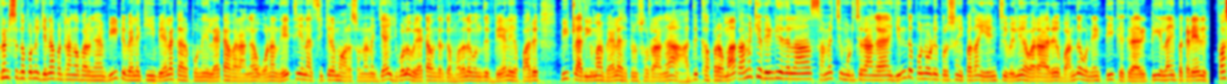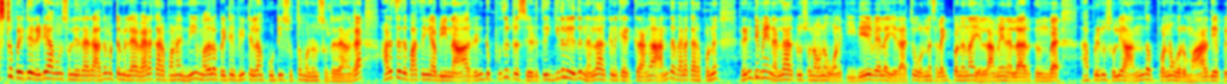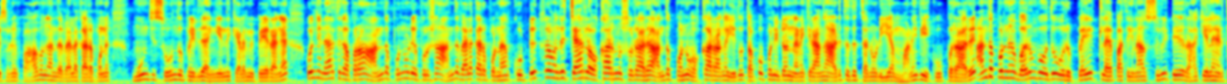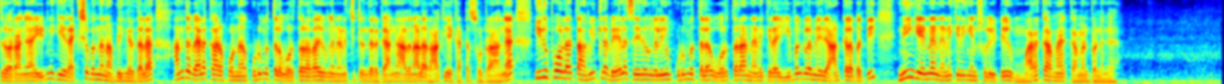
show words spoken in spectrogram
Friends இந்த பொண்ணுக்கு என்ன பண்ணுறாங்க பாருங்க? வீட்டு வேலைக்கு வேலைக்கார பொண்ணு லேட்டாக வராங்க. உடனே நேத்தியை நான் சீக்கிரமாக வர சொன்னேன் ஏன் இவ்வளோ லேட்டாக வந்திருக்க? முதல்ல வந்து வேலையை பாரு. வீட்டில் அதிகமாக வேலை இருக்குன்னு சொல்கிறாங்க அதுக்கப்புறமா சமைக்க வேண்டியதெல்லாம் சமைச்சு முடிச்சுறாங்க. இந்த பொண்ணுடைய புருஷன் இப்போ தான் ஏஞ்சி வெளியே வராரு. வந்த உடனே டீ கேட்குறாரு டீ எல்லாம் இப்போ கிடையாது. ஃபர்ஸ்ட் போயிட்டு ரெடி ஆகும்னு சொல்லிடுறாரு. அது மட்டும் இல்லை வேலைக்கார பொண்ணை நீ முதல்ல போயிட்டு வீட்டெல்லாம் கூட்டி சுத்தம் பண்ணுன்னு சொல்லிடுறாங்க. அடுத்தது பார்த்தீங்க அப்படின்னா ரெண்டு புது ட்ரெஸ் எடுத்து இதில் எது நல்லா இருக்குன்னு கேட்குறாங்க அந்த வேலைக்கார பொண்ணு ரெண்டுமே நல்லா இருக்குன்னு சொன்ன உனக்கு இதே வேலை ஏதாச்சும் ஒன்று செலக்ட் பண்ணுனா எல்லாமே நல்லா இருக்குங்க அப்படின்னு சொல்லி அந்த பொண்ணை ஒரு மாரதியாக பேசணும் பாவங்க அந்த வேலைக்கார பொண்ணு. மூஞ்சி சோர்ந்து போயிடுது அங்கேருந்து கிளம்பி போயிடுறாங்க. கொஞ்ச நேரத்துக்கு அப்புறம் அந்த பொண்ணுடைய புருஷன் அந்த வேலைக்கார பொண்ணை கூப்பிட்டு வந்து சேரில் உட்காருன்னு சொல்றாரு. அந்த பொண்ணு உட்காராங்க ஏதோ தப்பு பண்ணிட்டோம்னு நினைக்கிறாங்க. அடுத்தது தன்னுடைய மனைவியை கூப்பிடுறாரு. அந்த பொண்ணு வரும்போது ஒரு பிளேட்டில் பார்த்தீங்கன்னா ஸ்வீட்டு ராக்கியெல்லாம் எடுத்துட்டு வராங்க. இன்னைக்கு ரக்ஷபந்தன் அப்படிங்கிறதால அந்த வேலைக்கார பொண்ணை குடும்பத்தில் ஒருத்தராக தான் இவங்க நினச்சிட்டு இருந்திருக்காங்க. அதனால ராக்கியை கட்ட சொல்கிறாங்க இது போல் தான் வீட்டில் வேலை செய்கிறவங்களையும் குடும்பத்தில் ஒருத்தராக நினைக்கிற இவங்கள மாரி ஆட்களை பற்றி நீங்கள் என்ன நினைக்கிறீங்கன்னு சொல்லிட்டு மறக்காமல் கமெண்ட் பண்ணுங்கள்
